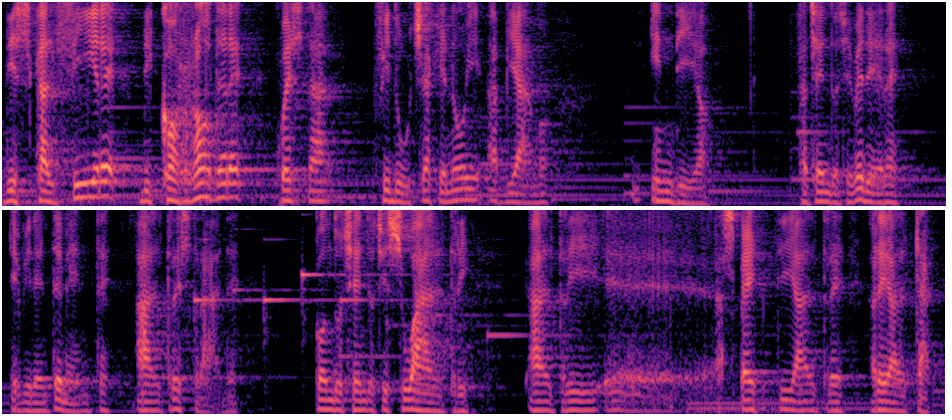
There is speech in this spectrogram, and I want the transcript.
di scalfire, di corrodere questa fiducia che noi abbiamo in Dio, facendoci vedere evidentemente altre strade, conducendoci su altri, altri eh, aspetti, altre realtà.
